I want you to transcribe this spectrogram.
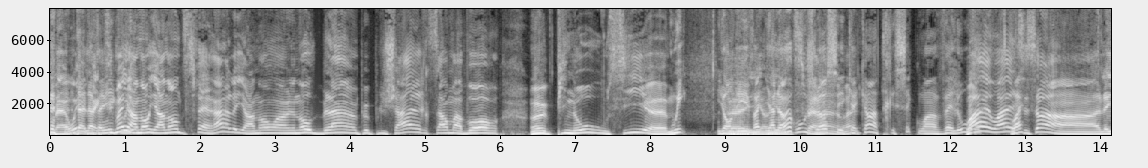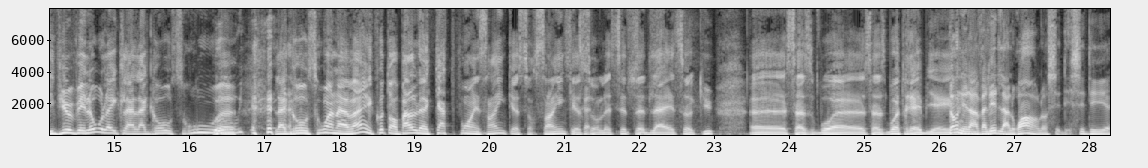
Ben oui, De la famille effectivement, il y, Couillot. en a, il y en a différents. là. Il y en a un autre blanc un peu plus cher. Il semble avoir un pinot aussi. euh, Oui. Ils ont euh, des. Il y en a un rouge, là, c'est ouais. quelqu'un en tricycle ou en vélo. Ouais, ouais, c'est ça. en- les vieux vélos là, avec la, la grosse roue. Oui, euh, oui. la grosse roue en avant. Écoute, on parle de 4.5 sur 5 très- sur le site de la SAQ. Euh, ça se boit euh, ça se boit très bien. Là, on est dans la vallée de la Loire. Là. C'est des, c'est des,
